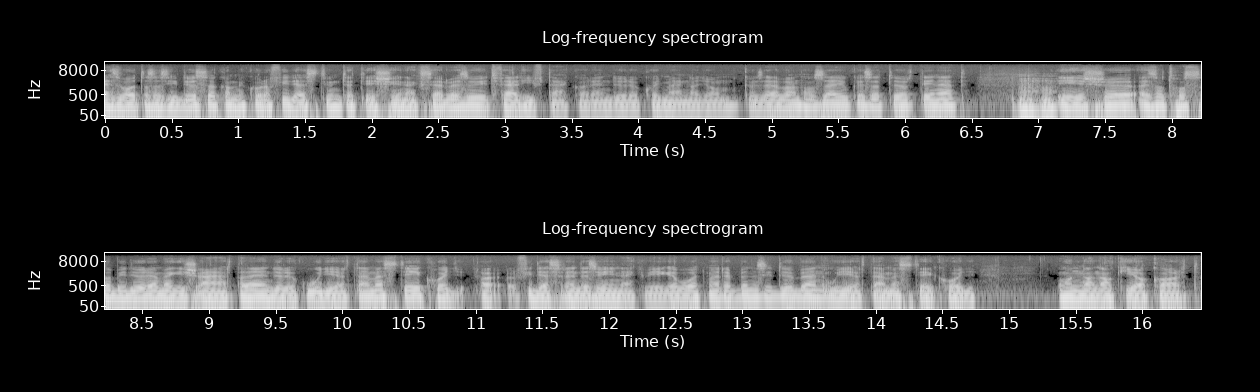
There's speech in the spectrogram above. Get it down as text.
Ez volt az az időszak, amikor a Fidesz tüntetésének szervezőit felhívták a rendőrök, hogy már nagyon közel van hozzájuk ez a történet, uh-huh. és ez ott hosszabb időre meg is árt. A rendőrök úgy értelmezték, hogy a Fidesz rendezvényének vége volt már ebben az időben, úgy értelmezték, hogy onnan, aki akart,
